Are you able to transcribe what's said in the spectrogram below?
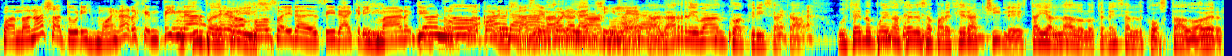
Cuando no haya turismo en Argentina, le vamos a ir a decir a Crismar que Yo esto no, fue por ella, se la fueron a rebanco Chile. acá, la rebanco a Cris acá. Ustedes no pueden hacer desaparecer a Chile, está ahí al lado, lo tenéis al costado. A ver,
